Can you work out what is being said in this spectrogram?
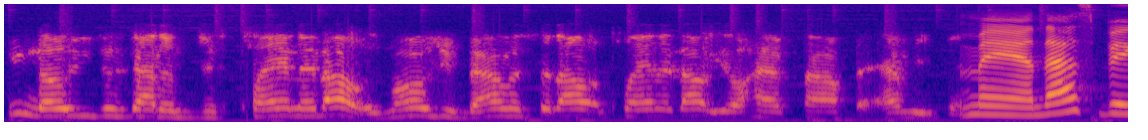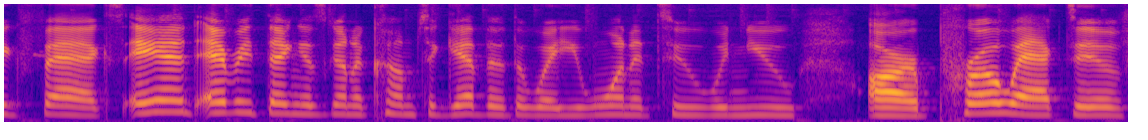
you know, you just gotta just plan it out. As long as you balance it out and plan it out, you'll have time for everything. Man, that's big facts. And everything is going to come together the way you want it to when you are proactive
